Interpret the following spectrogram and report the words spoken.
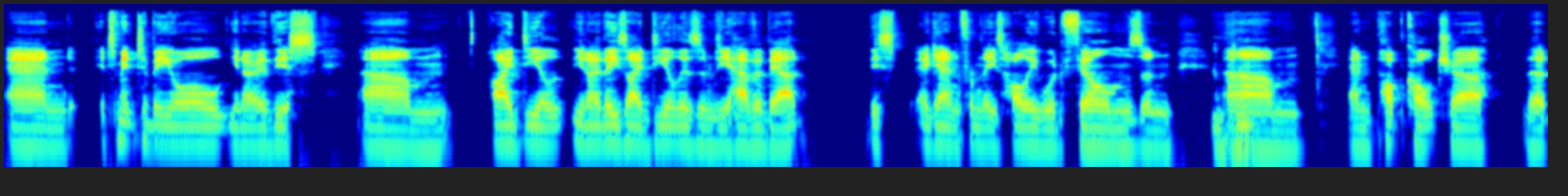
and it's meant to be all you know this um ideal you know these idealisms you have about this again from these hollywood films and mm-hmm. um and pop culture that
